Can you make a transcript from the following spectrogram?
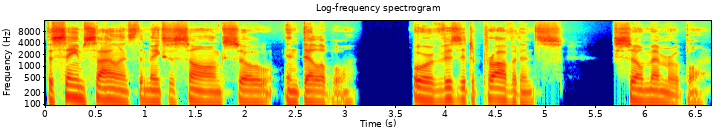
The same silence that makes a song so indelible, or a visit to Providence so memorable.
